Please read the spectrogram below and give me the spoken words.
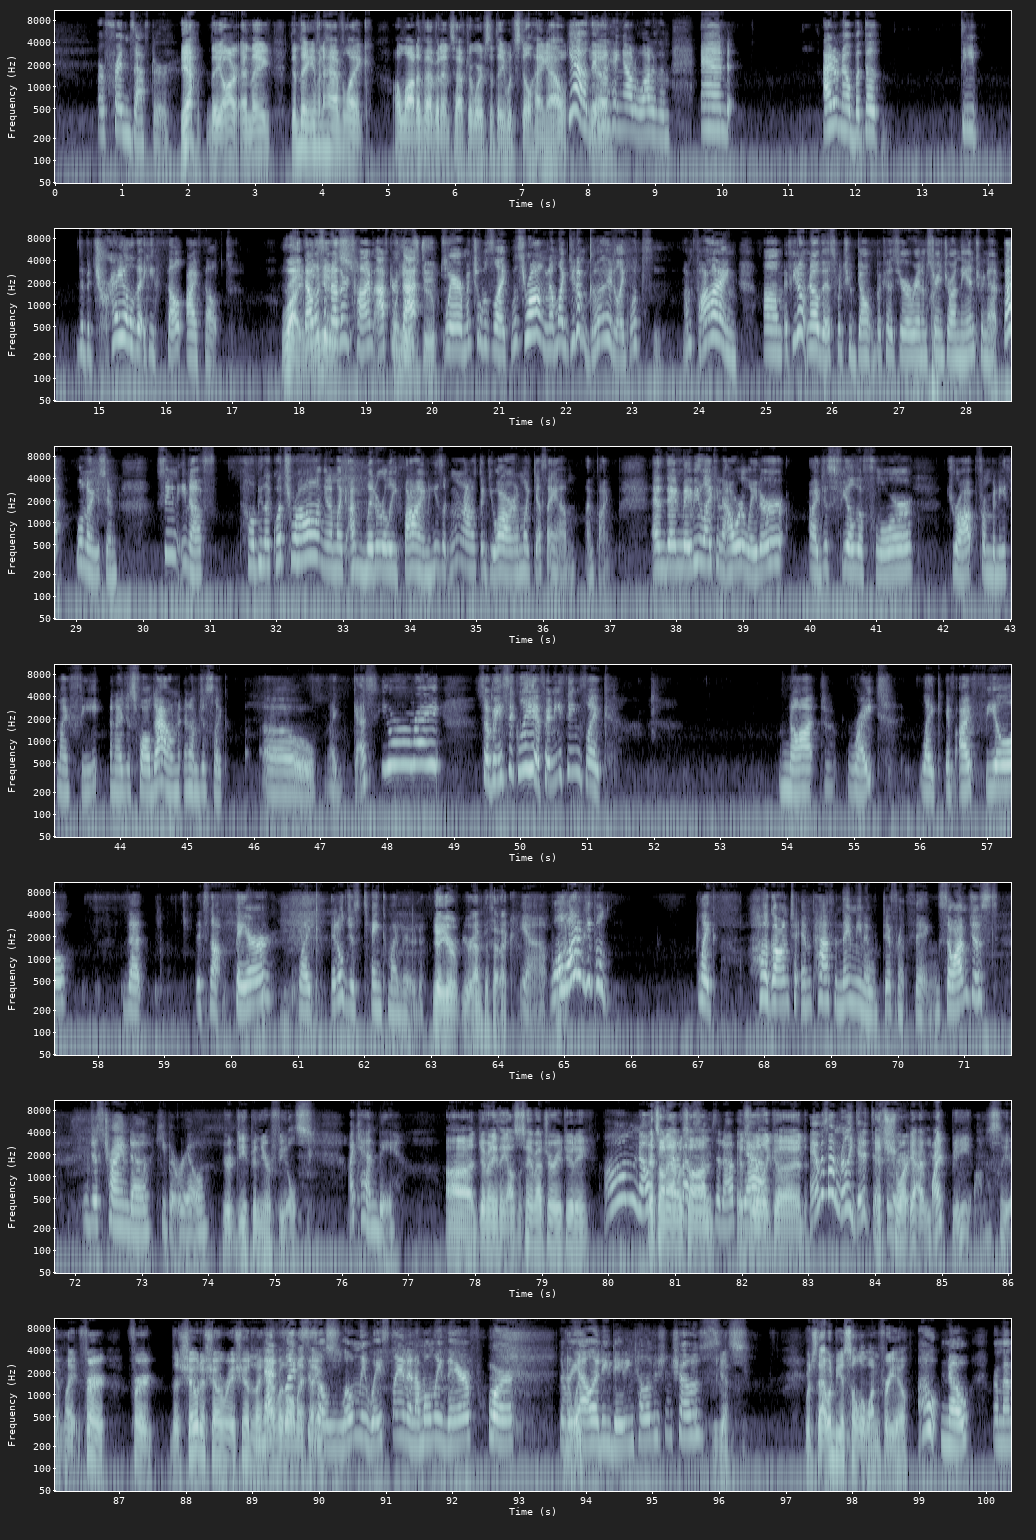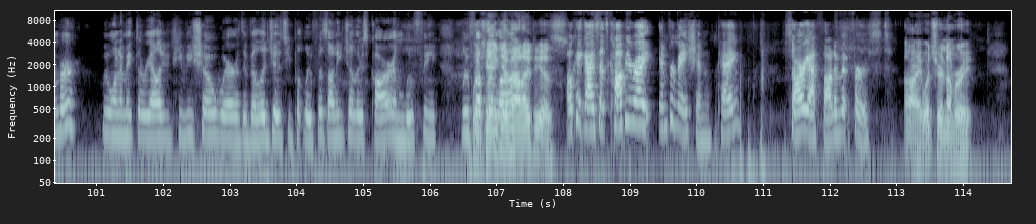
are friends after. yeah they are and they didn't they even have like a lot of evidence afterwards that they would still hang out Yeah, they Yeah. would hang out a lot of them, and I don't know, but the the the betrayal that he felt, I felt. right That was he another time after that where Mitchell was like, "What's wrong?" And I'm like, "Dude, I'm good. Like, what's? I'm fine." Um, if you don't know this, which you don't because you're a random stranger on the internet, but we'll know you soon, soon enough. He'll be like, "What's wrong?" And I'm like, "I'm literally fine." He's like, mm, "I don't think you are." And I'm like, "Yes, I am. I'm fine." And then maybe like an hour later, I just feel the floor drop from beneath my feet, and I just fall down, and I'm just like, "Oh, I guess you were right." So basically, if anything's like not right, like if I feel that it's not fair, like it'll just tank my mood. yeah you're you're empathetic Yeah. Well, a lot of people like hug on to empath and they mean a different thing. So I'm just I'm just trying to keep it real. You're deep in your feels. I can be. Uh, do you have anything else to say about Jury Duty? Um, no, It's on Amazon. Sums it up. It's yeah. really good. Amazon really did it this It's year. short. Yeah, it might be. Honestly, it might for for the show to show ratio that I have with all my things. Netflix is a lonely wasteland, and I'm only there for the Yeah, reality dating television shows. Yes. Which that would be a solo one for you. Oh no! Remember, we want to make the reality TV show where the villages you put loofahs on each other's car and loofy loofah We can't love. give out ideas. Okay, guys, that's copyright information. Okay. Sorry, I thought of it first. All right, what's your number eight?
